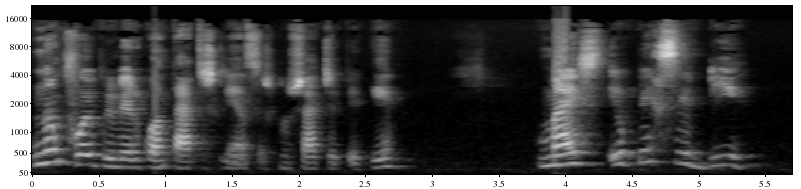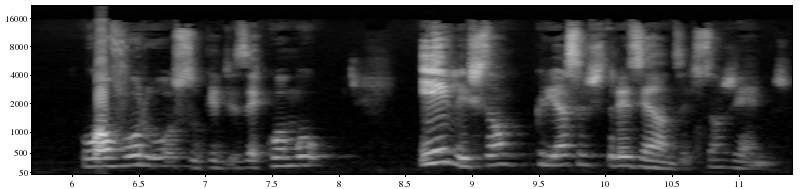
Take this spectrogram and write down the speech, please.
não foi o primeiro contato das crianças com o chat GPT, mas eu percebi o alvoroço, quer dizer, como eles são crianças de 13 anos, eles são gêmeos.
